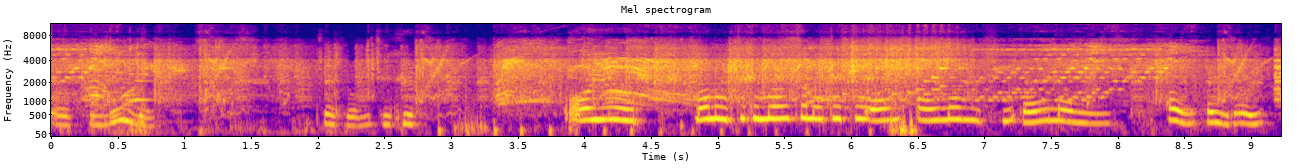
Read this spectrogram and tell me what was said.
Evet şimdi değil de. Çekiyor mu? Çekiyor. Hayır. Lan o kullanırken o topu al almamış. Almamış. Hayır hayır hayır.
